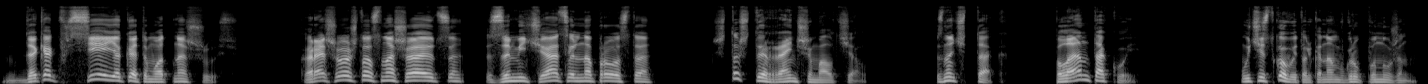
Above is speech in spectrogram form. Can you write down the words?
Да как все я к этому отношусь. Хорошо, что сношаются. Замечательно просто. Что ж ты раньше молчал? Значит так, план такой. Участковый только нам в группу нужен.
